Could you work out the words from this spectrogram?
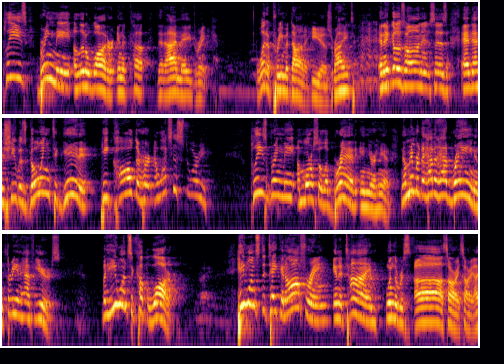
Please bring me a little water in a cup that I may drink. What a prima donna he is, right? and it goes on and it says, And as she was going to get it, he called to her. Now, watch this story. Please bring me a morsel of bread in your hand. Now, remember, they haven't had rain in three and a half years, but he wants a cup of water. He wants to take an offering in a time when the. Res- oh, sorry, sorry. I,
